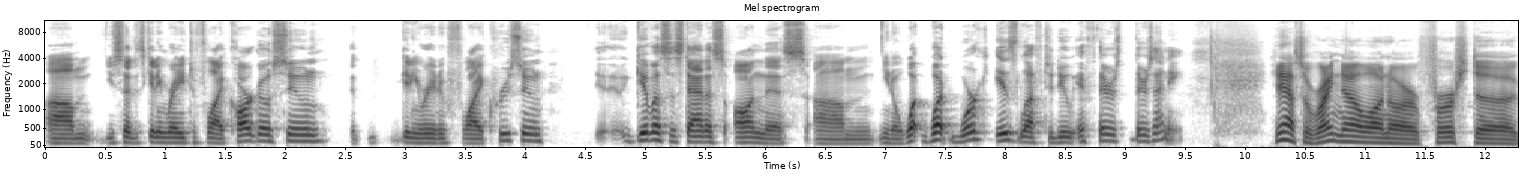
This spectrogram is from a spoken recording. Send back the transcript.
Um, you said it's getting ready to fly cargo soon, getting ready to fly crew soon give us a status on this. Um, you know, what what work is left to do if there's there's any. Yeah. So right now on our first. Uh,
